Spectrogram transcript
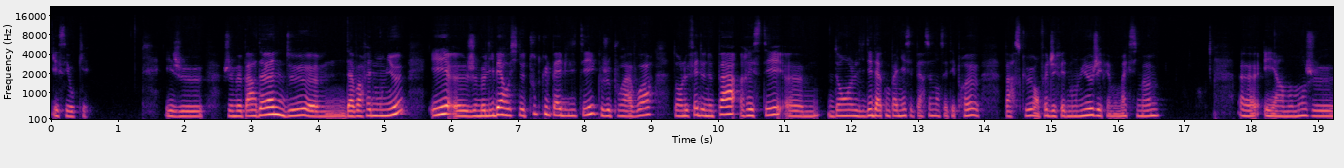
Et c'est OK. Et je, je me pardonne d'avoir fait de mon mieux et euh, je me libère aussi de toute culpabilité que je pourrais avoir dans le fait de ne pas rester euh, dans l'idée d'accompagner cette personne dans cette épreuve parce que en fait j'ai fait de mon mieux, j'ai fait mon maximum. Euh, et à un moment, je,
